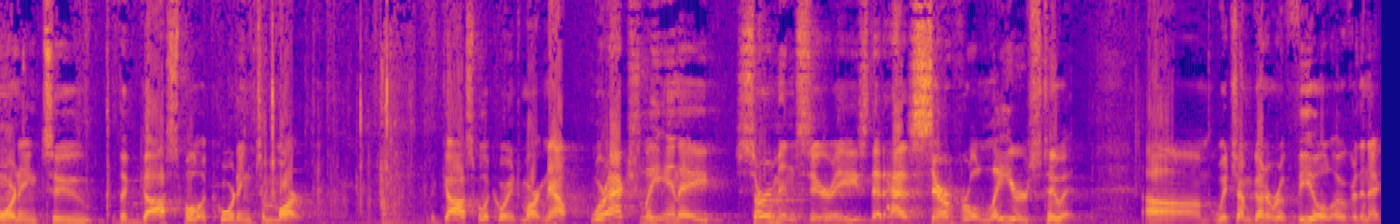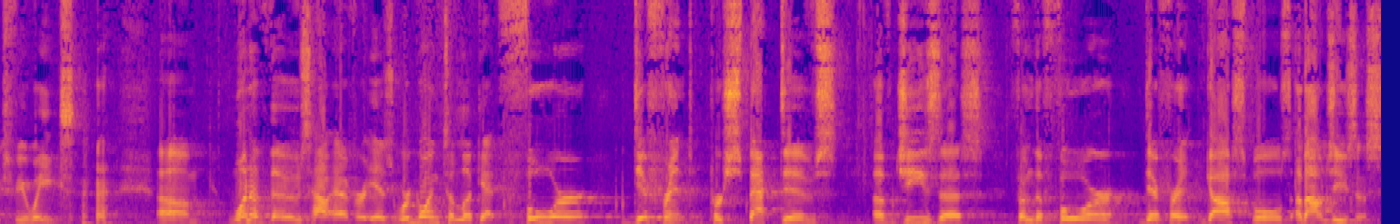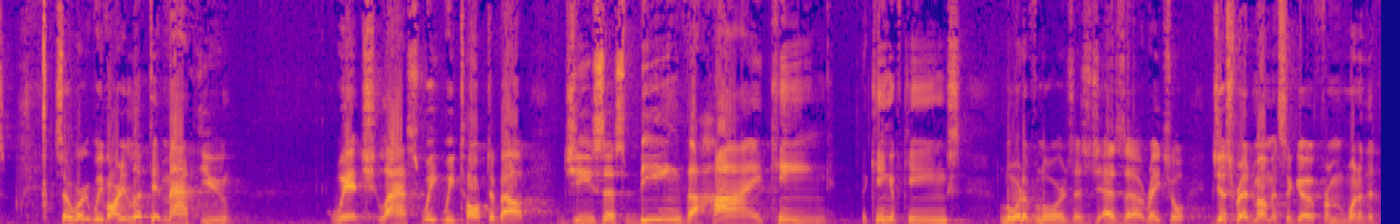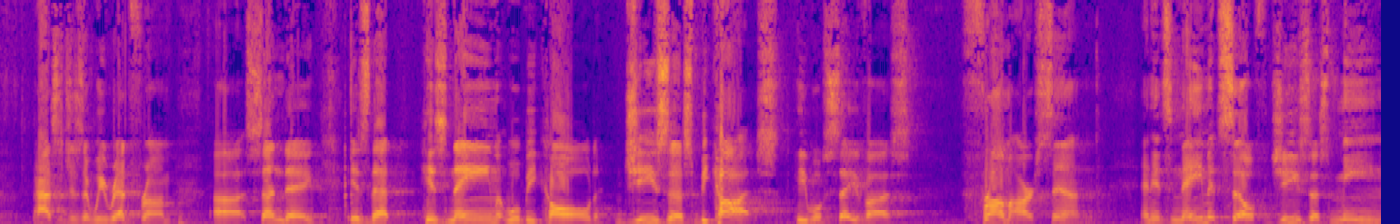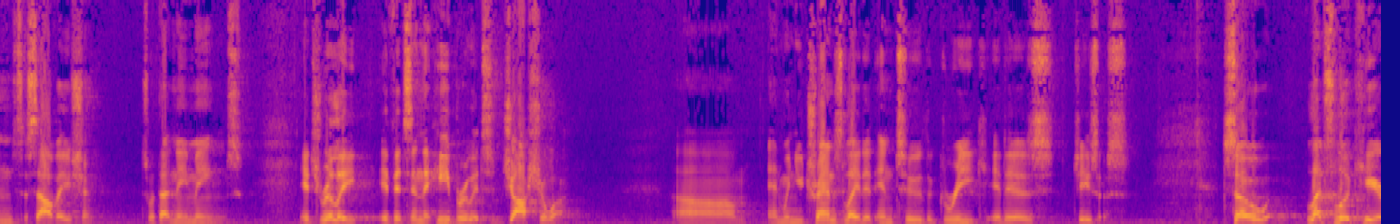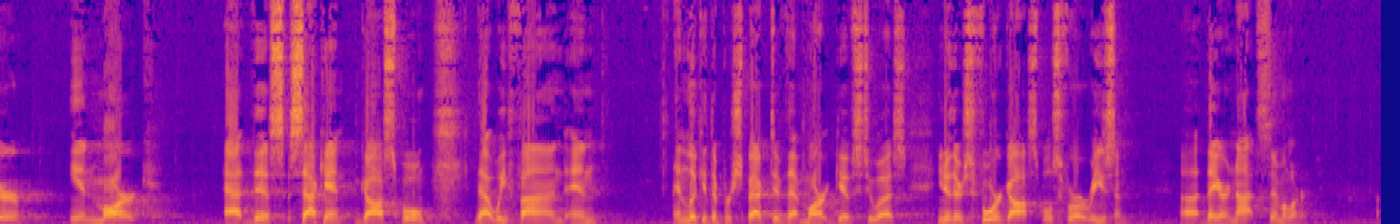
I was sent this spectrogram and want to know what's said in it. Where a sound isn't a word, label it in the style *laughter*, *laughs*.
morning to the Gospel according to Mark. The Gospel according to Mark. Now, we're actually in a sermon series that has several layers to it, um, which I'm going to reveal over the next few weeks. *laughs* um, one of those, however, is we're going to look at four different perspectives of Jesus from the four different Gospels about Jesus. So we have already looked at Matthew, which last week we talked about Jesus being the high king, the King of Kings, Lord of Lords, as, as uh, Rachel just read moments ago from one of the passages that we read from uh, Sunday, is that his name will be called Jesus because he will save us from our sin. And his name itself, Jesus, means salvation. That's what that name means. It's really, if it's in the Hebrew, it's Joshua. Um, and when you translate it into the Greek, it is Jesus. So let's look here in Mark at this second gospel that we find and and look at the perspective that Mark gives to us. You know, there's four gospels for a reason. Uh, they are not similar.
